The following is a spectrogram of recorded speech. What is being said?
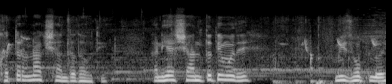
खतरनाक शांतता होती. आणि या शांततेमध्ये मी झोपलोय.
